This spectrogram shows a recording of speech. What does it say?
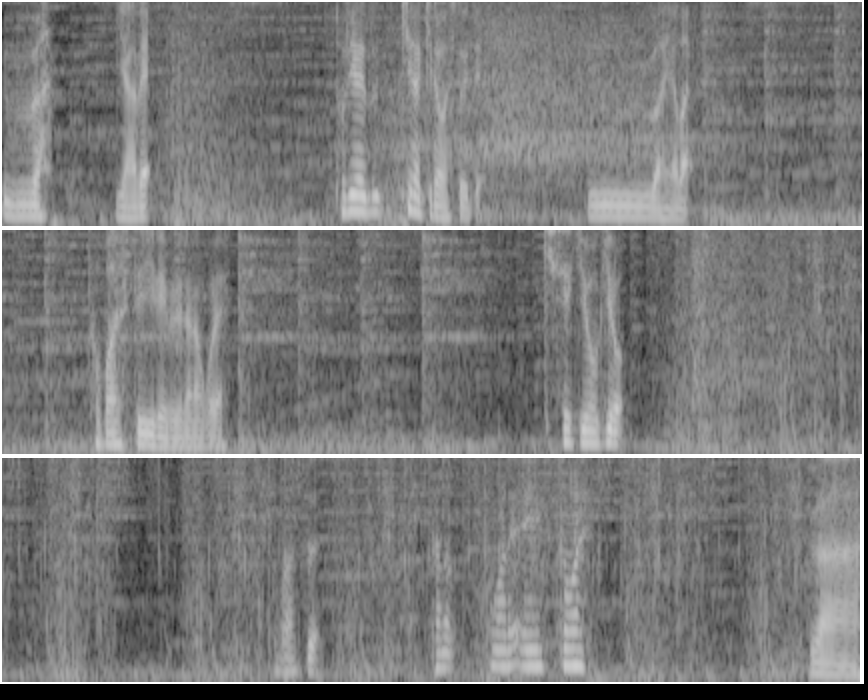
うわ。やべ。とりあえずキラキラはしといて。うーわやばい。飛ばしていいレベルだなこれ。奇跡起きろ。飛ばす。頼む止まれ演出止まれ。うわ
